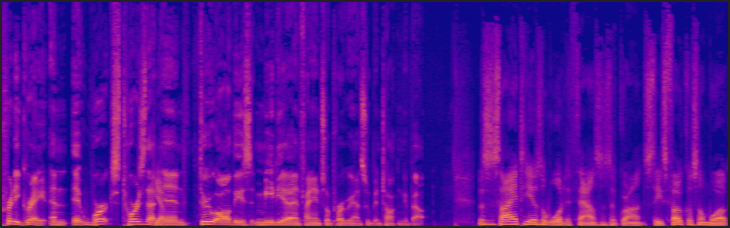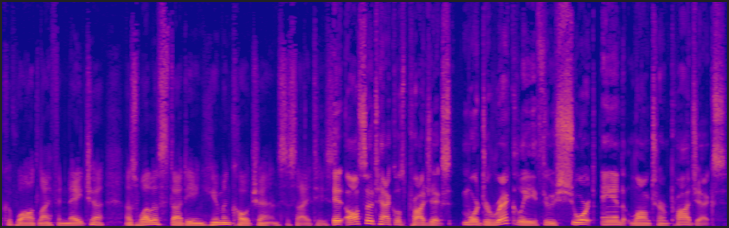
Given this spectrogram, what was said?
pretty great. And it works towards that yep. end through all these media and financial programs we've been talking about. The Society has awarded thousands of grants. These focus on work with wildlife and nature, as well as studying human culture and societies. It also tackles projects more directly through short and long term projects.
